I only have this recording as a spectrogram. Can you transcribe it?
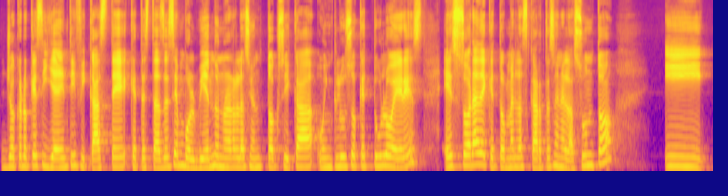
Yo creo que si ya identificaste que te estás desenvolviendo en una relación tóxica o incluso que tú lo eres, es hora de que tomes las cartas en el asunto y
